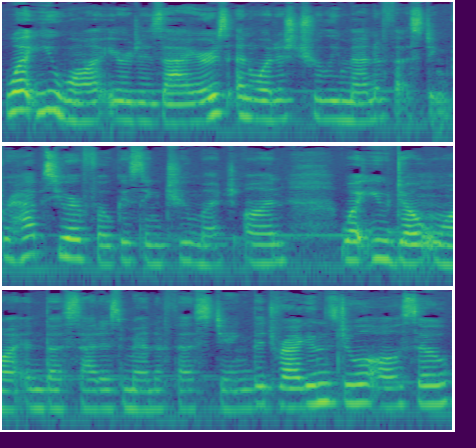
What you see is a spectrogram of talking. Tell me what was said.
what you want, your desires, and what is truly manifesting. Perhaps you are focusing too much on what you don't want, and thus that is manifesting. The Dragon's Duel also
